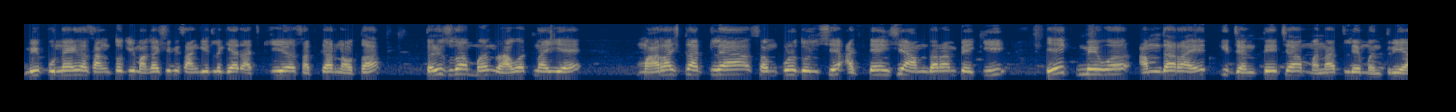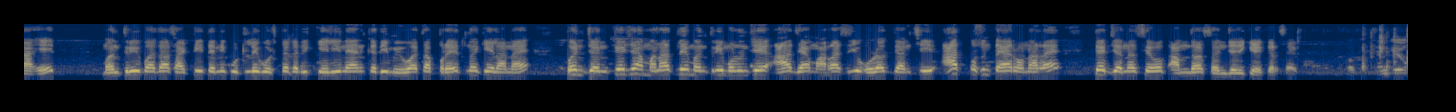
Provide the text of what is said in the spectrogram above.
मी पुन्हा एकदा सांगतो की मागाशी मी सांगितलं की हा राजकीय सत्कार नव्हता तरी सुद्धा मन राहत नाहीये. महाराष्ट्रातल्या संपूर्ण दोनशे अठ्ठ्याऐंशी आमदारांपैकी एकमेव आमदार आहेत की जनतेच्या मनातले मंत्री आहेत. मंत्रीपदासाठी त्यांनी कुठली गोष्ट कधी केली नाही आणि कधी मिळवायचा प्रयत्न केला नाही. पण जनतेच्या मनातले मंत्री म्हणून जे आज ह्या महाराष्ट्राची ओळख ज्यांची आजपासून तयार होणार आहे ते जनसेवक आमदार संजय केळकर साहेब. थँक्यू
